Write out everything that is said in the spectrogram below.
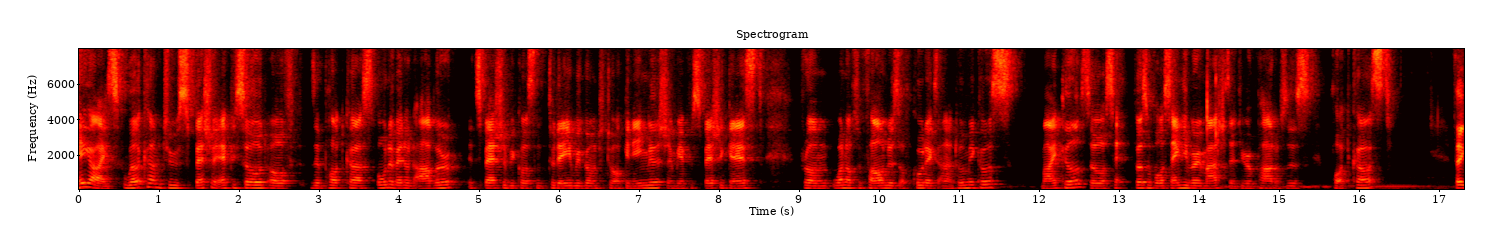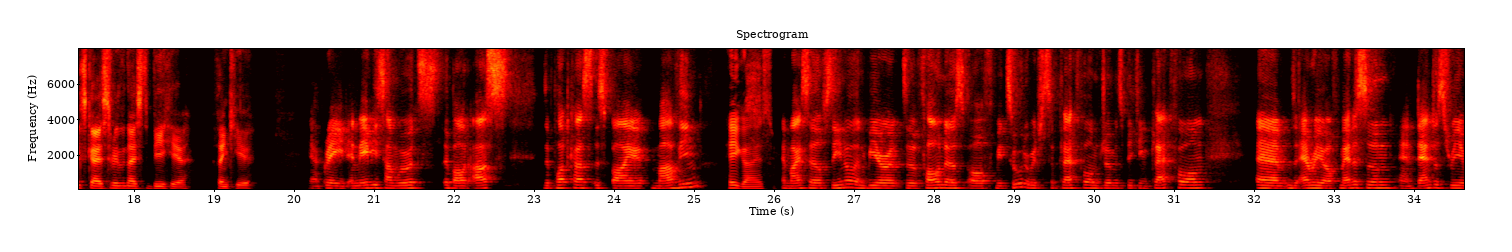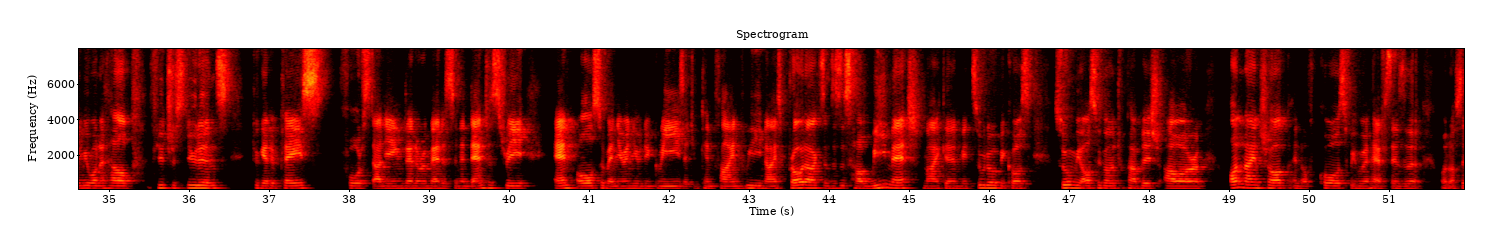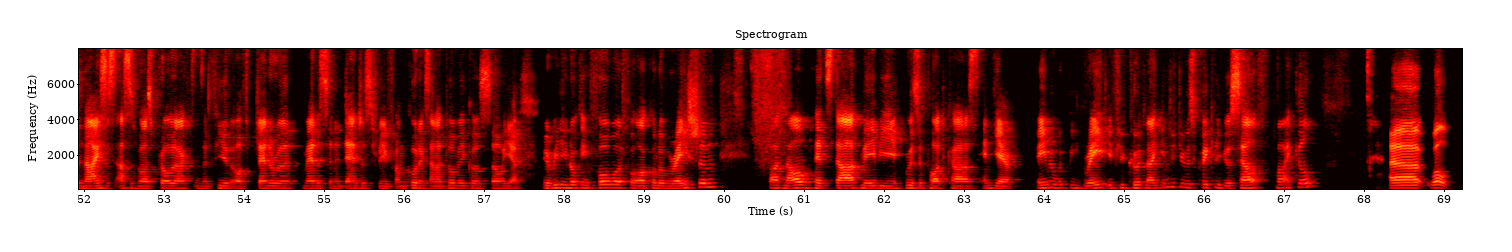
Hey guys, welcome to special episode of the podcast Ohne Wenn und Aber. It's special because today we're going to talk in English and we have a special guest from one of the founders of Codex Anatomicus, Michael. So first of all, thank you very much that you're a part of this podcast. Thanks guys, really nice to be here. Thank you. Yeah, great. And maybe some words about us. The podcast is by Marvin, Hey guys. And myself, Zeno, and we are the founders of Mitsudo, which is a platform, German speaking platform um, in the area of medicine and dentistry. And we want to help future students to get a place for studying general medicine and dentistry. And also when you're in your degree, that you can find really nice products. And this is how we met Michael and Mitsudo because soon we're also going to publish our online shop. And of course, we will have a, one of the nicest accessories products in the field of general medicine and dentistry from Codex Anatomicus. So yeah, we're really looking forward for our collaboration. But now let's start maybe with the podcast. And yeah, maybe it would be great if you could like introduce quickly yourself, Michael. Uh, well,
